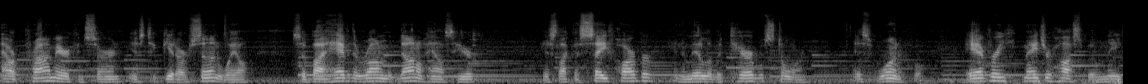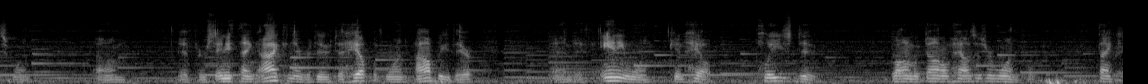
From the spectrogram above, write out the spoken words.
our primary concern is to get our son well. So by having the Ronald McDonald House here, it's like a safe harbor in the middle of a terrible storm. It's wonderful. Every major hospital needs one. Um, if there's anything I can ever do to help with one, I'll be there. And if anyone can help, please do. Ronald McDonald houses are wonderful. Thank you.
